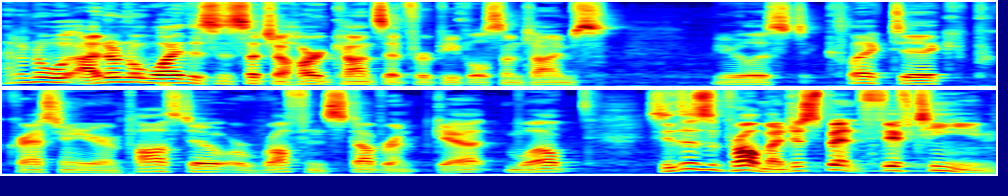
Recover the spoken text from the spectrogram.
I don't know I don't know why this is such a hard concept for people sometimes. Muralist, eclectic, procrastinator, impasto, or rough and stubborn. Get well. See, this is the problem. I just spent 15.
